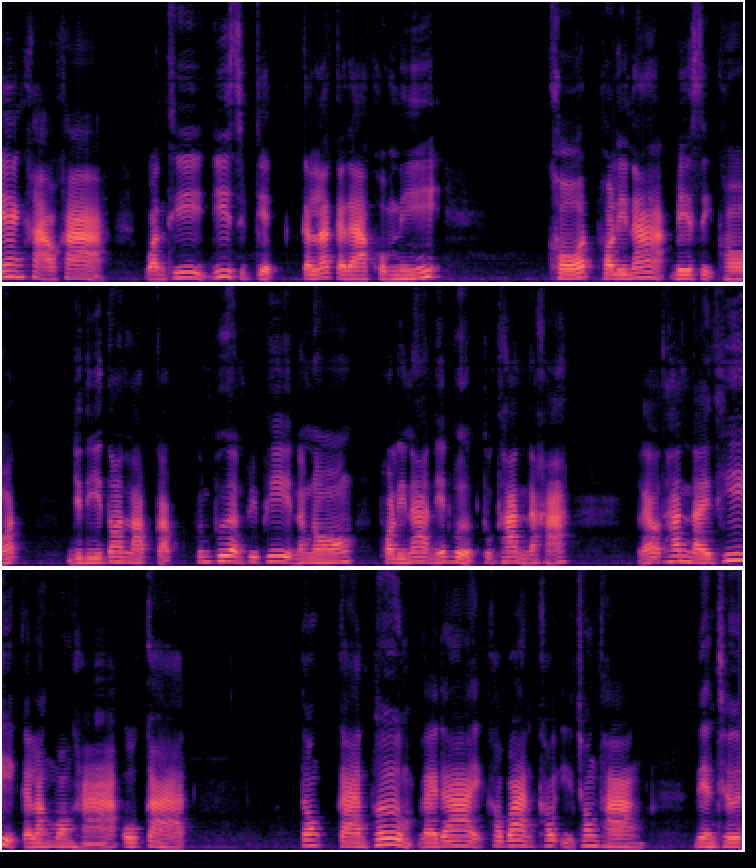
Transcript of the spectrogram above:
แจ้งข่าวค่ะ วันที่ 27 กรกฎาคมนี้ คอร์สพอลิน่าเบสิกคอร์สยินดีต้อนรับกับเพื่อนๆ พี่ๆ น้องๆพอลิน่าเน็ตเวิร์กทุกท่านนะคะ แล้วท่านใดที่กำลังมองหาโอกาส ต้องการเพิ่มรายได้เข้าบ้านเข้าอีกช่องทาง เรียนเชิญ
